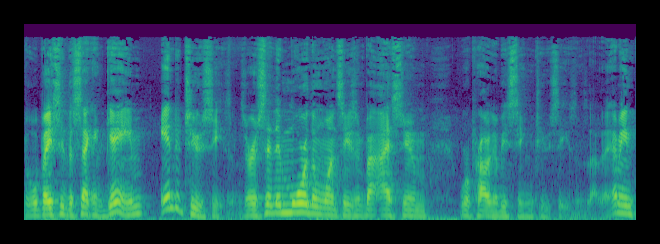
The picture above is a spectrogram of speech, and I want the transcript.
Well, basically the second game into two seasons, or they more than one season, but I assume we're probably going to be seeing two seasons of it. I mean,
